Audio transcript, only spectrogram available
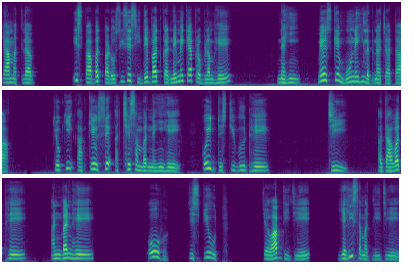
क्या मतलब? इस बाबत पड़ोसी से सीधे बात करने में क्या प्रॉब्लम है? नहीं, मैं उसके मुँह नहीं लगना चाहता, क्योंकि आपके उससे अच्छे संबंध नहीं है। कोई डिस्ट्रीब्यूट है? जी, अदावत है। अनबन है। ओह डिस्प्यूट जवाब दीजिए। यही समझ लीजिए।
